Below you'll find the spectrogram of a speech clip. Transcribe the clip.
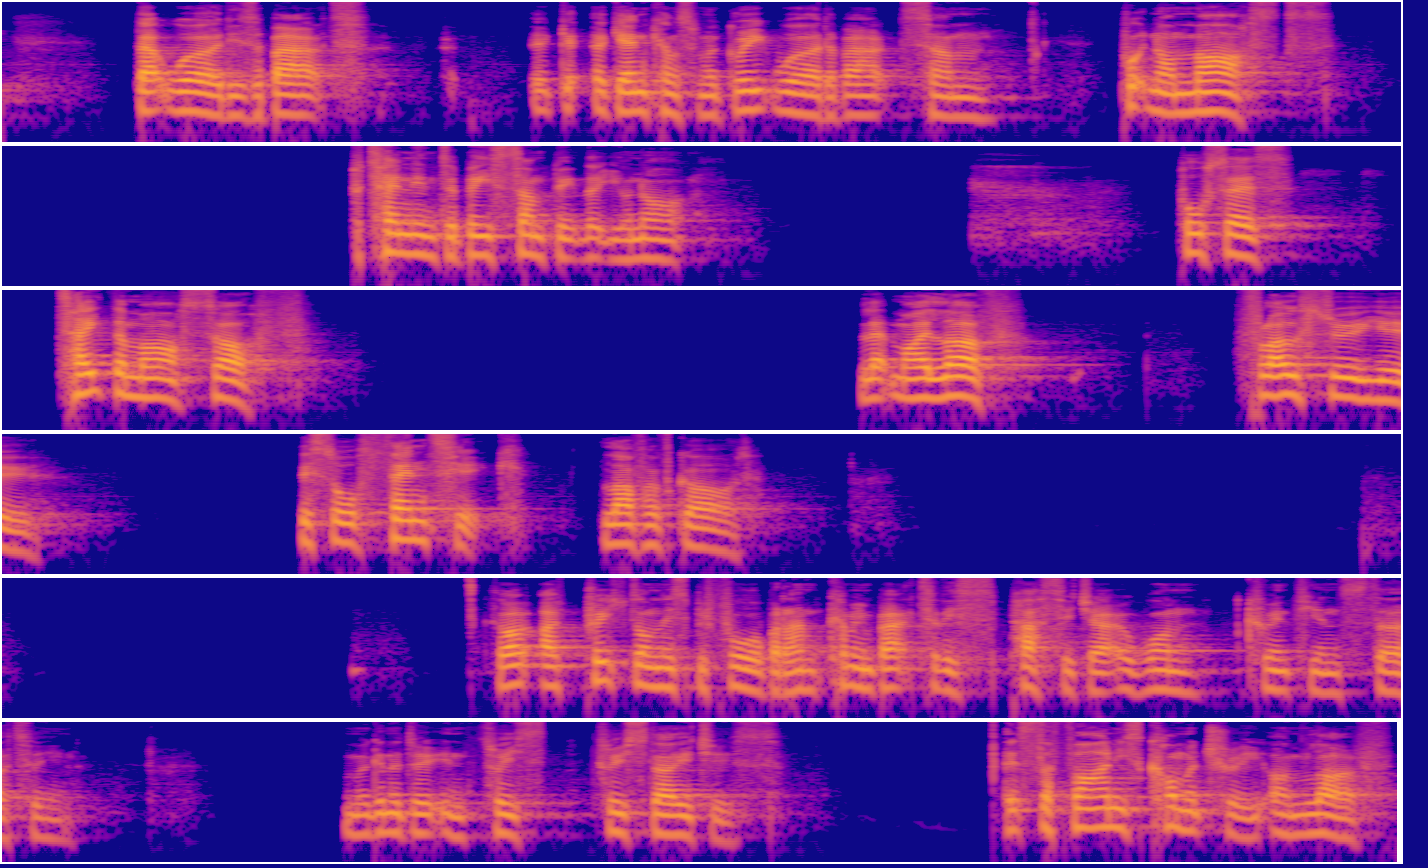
that word is about, again, comes from a Greek word about um, putting on masks, pretending to be something that you're not. Paul says, take the masks off. Let my love flow through you this authentic love of God. So I've preached on this before, but I'm coming back to this passage out of 1 Corinthians 13. And we're going to do it in three, three stages. It's the finest commentary on love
